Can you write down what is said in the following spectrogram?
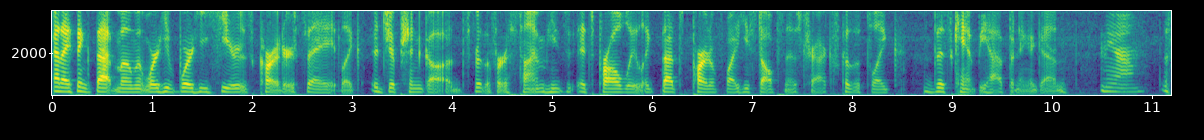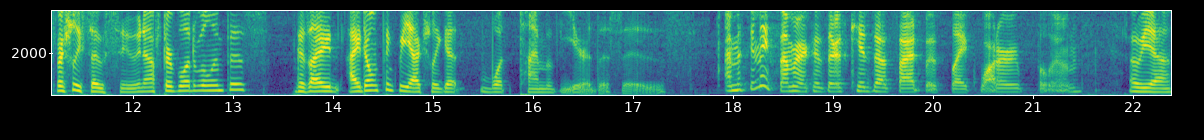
And I think that moment where he where he hears Carter say like Egyptian gods for the first time, he's it's probably like that's part of why he stops in his tracks cuz it's like this can't be happening again. Yeah. Especially so soon after Blood of Olympus because I I don't think we actually get what time of year this is. I'm assuming summer because there's kids outside with like water balloons. Oh yeah.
